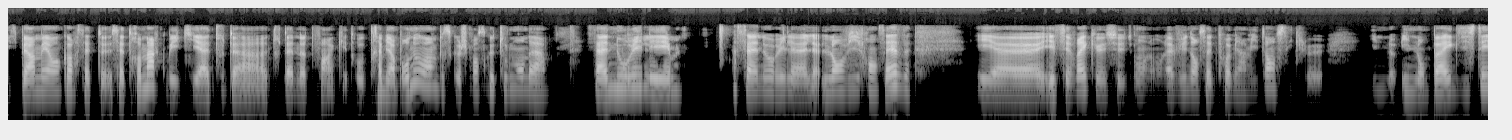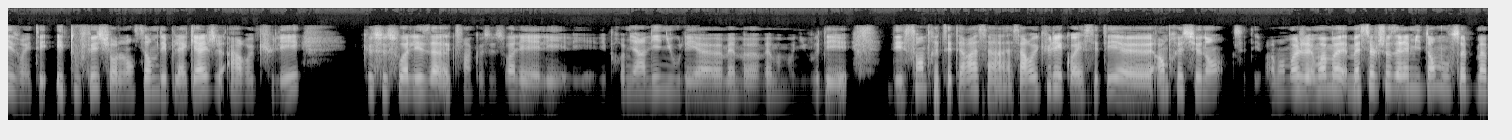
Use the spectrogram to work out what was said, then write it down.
il se permet encore cette, cette remarque, mais qui a tout à, tout à notre, fin, qui est trop, très bien pour nous, hein, parce que je pense que tout le monde a, ça a nourri les, ça a nourri l'envie française. Et, et c'est vrai que on, l'a vu dans cette première mi-temps, c'est que ils, n'ont pas existé, ils ont été étouffés sur l'ensemble des plaquages, à reculer, que ce soit les, enfin que ce soit les, les, premières lignes ou les même même au niveau des, des centres, etc. Ça, ça reculait quoi. C'était impressionnant. C'était vraiment moi, moi ma, seule chose à la mi-temps, mon seul ma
